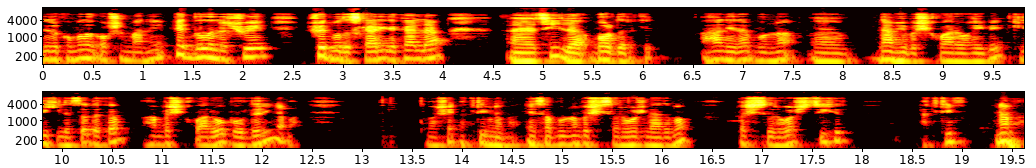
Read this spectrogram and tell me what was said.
لێرە کۆمەڵک ئۆپشنمان هەیە پێت دڵە لە کوێ کوێت بۆ دەستکاری دەکات لە چی لە بۆردەرەکەی ئەها لێرە بۆنە نامێ بەشی خوارەوە هەیبێ کلیکی لەسەر دەکەم هەم بەشی خوارەوە بۆردەری نەما تەماشای ئەکتیڤ نەما ئێستا بوونە بەشی سەرەوەش لادەمە بەشی سەرەوەش چی کرد ئەکتیڤ نەما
